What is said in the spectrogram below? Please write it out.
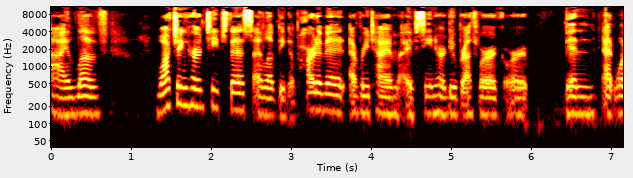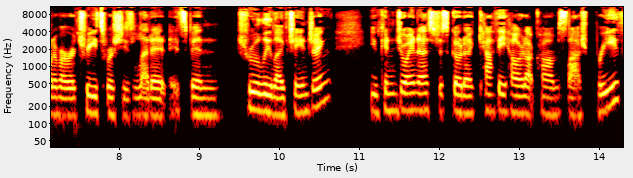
I love watching her teach this. I love being a part of it. Every time I've seen her do breath work or been at one of our retreats where she's led it, it's been truly life changing. You can join us. Just go to cathyheller.com slash breathe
